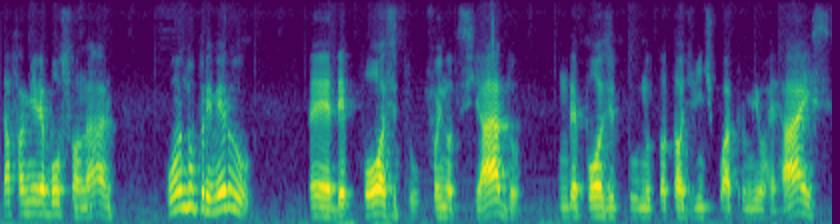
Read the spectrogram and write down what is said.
da família Bolsonaro? Quando o primeiro é, depósito foi noticiado, um depósito no total de 24 mil reais,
